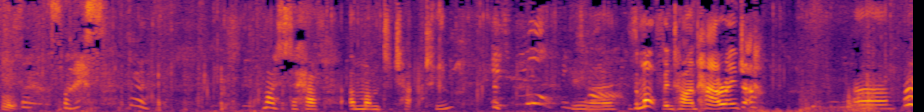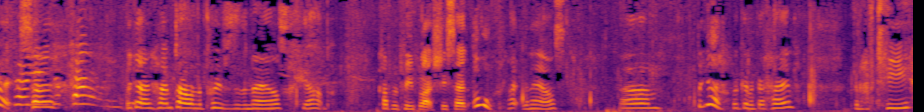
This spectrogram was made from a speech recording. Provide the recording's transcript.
So that's nice. Yeah. Nice to have a mum to chat to. It's morphin you know, it's a morphin time, Power Ranger. Um, right, so we're going home. Darren approves of the nails. Yep. A couple of people actually said, oh, like the nails. Um, but yeah, we're going to go home. We're going to have tea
